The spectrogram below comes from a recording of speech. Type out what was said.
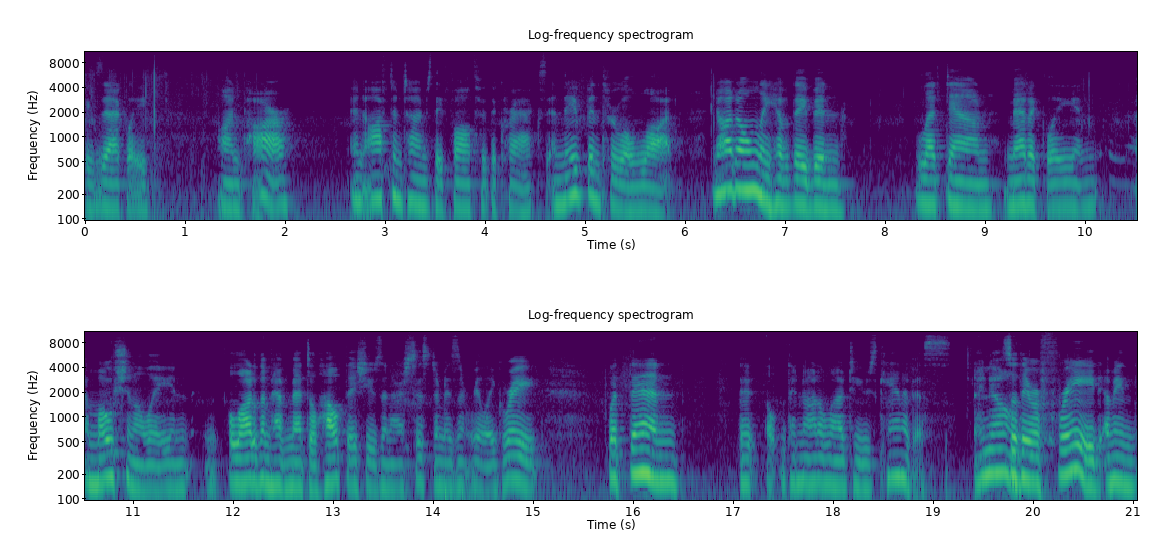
exactly on par and oftentimes they fall through the cracks and they've been through a lot not only have they been let down medically and emotionally and a lot of them have mental health issues and our system isn't really great but then they're, oh, they're not allowed to use cannabis I know. so they're afraid. I mean,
